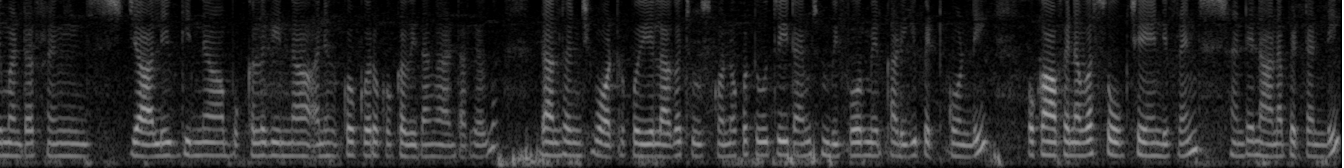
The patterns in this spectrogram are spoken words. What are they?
ఏమంటారు ఫ్రెండ్స్? జాలి గిన్నె బుక్కల గిన్నె అని ఒక్కొక్కరు ఒక్కొక్క విధంగా అంటారు కదా. దాంట్లో నుంచి వాటర్ పోయేలాగా చూసుకోండి. ఒక టూ త్రీ టైమ్స్ బిఫోర్ మీరు కడిగి పెట్టుకోండి. ఒక హాఫ్ అన్ అవర్ సోక్ చేయండి ఫ్రెండ్స్. అంటే నానబెట్టండి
